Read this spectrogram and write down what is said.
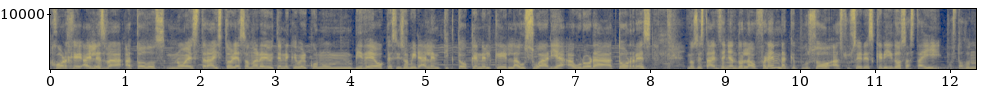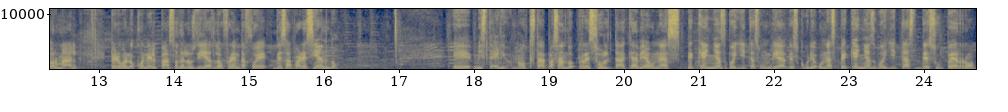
Jorge, ahí les va a todos. Nuestra historia sonora de hoy tiene que ver con un video que se hizo viral en TikTok en el que la usuaria, Aurora Torres, nos está enseñando la ofrenda que puso a sus seres queridos. Hasta ahí, pues todo normal. Pero bueno, con el paso de los días, la ofrenda fue desapareciendo. Eh, misterio, ¿no? ¿Qué estaba pasando? Resulta que había unas pequeñas huellitas, un día descubrió unas pequeñas huellitas de su perro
